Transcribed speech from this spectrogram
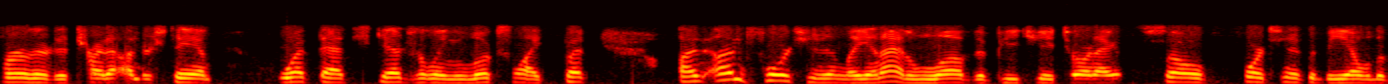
further to try to understand what that scheduling looks like. But un- unfortunately, and I love the PGA Tour, and I'm so fortunate to be able to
